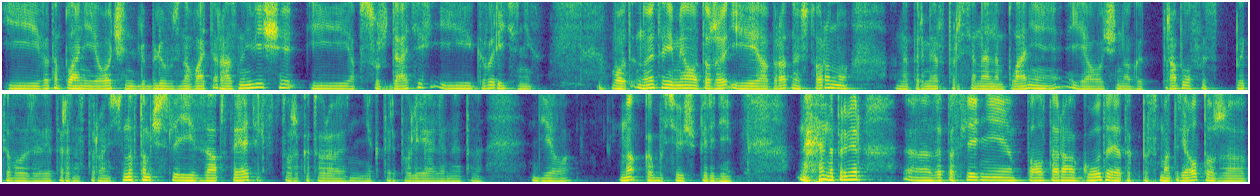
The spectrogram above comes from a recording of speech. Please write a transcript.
И в этом плане я очень люблю узнавать разные вещи и обсуждать их и говорить о них. Вот. Но это имело тоже и обратную сторону. Например, в профессиональном плане я очень много траблов испытывал из-за этой разносторонности. Ну, в том числе и из-за обстоятельств тоже, которые некоторые повлияли на это дело. Но как бы все еще впереди. Например, э, за последние полтора года я так посмотрел тоже,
